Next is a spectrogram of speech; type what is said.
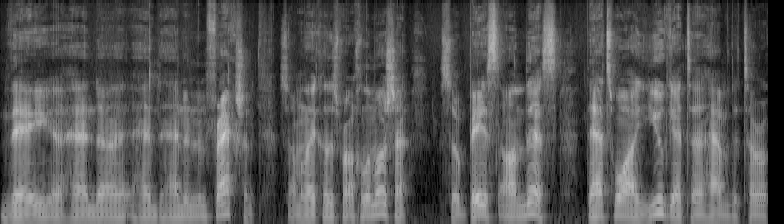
they uh, had uh, had had an infraction. So Amalek Kadosh Baruch Moshe. So based on this, that's why you get to have the Torah.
